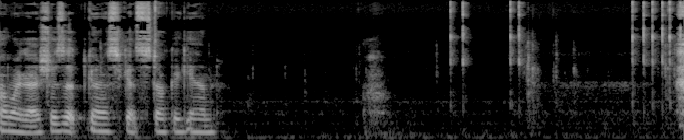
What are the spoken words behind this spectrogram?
Oh my gosh, is it gonna get stuck again?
